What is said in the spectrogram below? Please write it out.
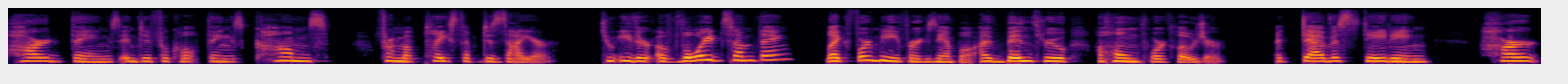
hard things and difficult things comes from a place of desire to either avoid something, like for me, for example, I've been through a home foreclosure, a devastating, heart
